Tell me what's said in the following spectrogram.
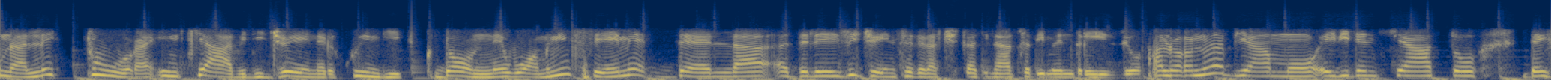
una lettura in chiave di genere, quindi donne e uomini insieme, della, delle esigenze della cittadinanza di Mendrisio. Allora, noi abbiamo evidenziato dei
